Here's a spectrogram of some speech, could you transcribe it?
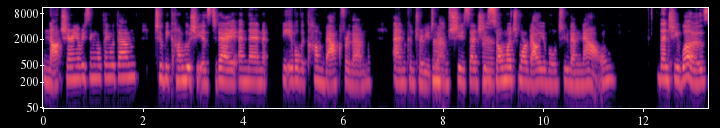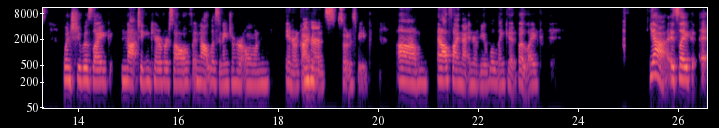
not sharing every single thing with them to become who she is today and then be able to come back for them and contribute to mm. them. She said she's mm. so much more valuable to them now than she was when she was like not taking care of herself and not listening to her own inner mm-hmm. guidance, mm-hmm. so to speak. Um, and I'll find that interview, we'll link it, but like yeah it's like eh,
